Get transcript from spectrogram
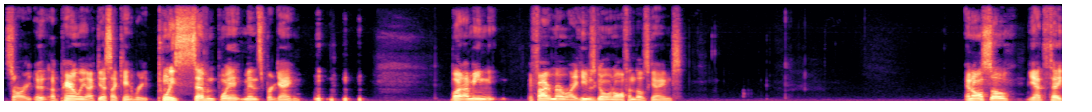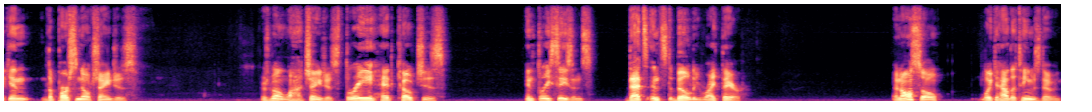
Sorry, uh, apparently, I guess I can't read. 27.8 minutes per game. but I mean, if I remember right, he was going off in those games. And also, you have to take in the personnel changes. There's been a lot of changes. Three head coaches in three seasons. That's instability right there. And also, look at how the team is doing.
